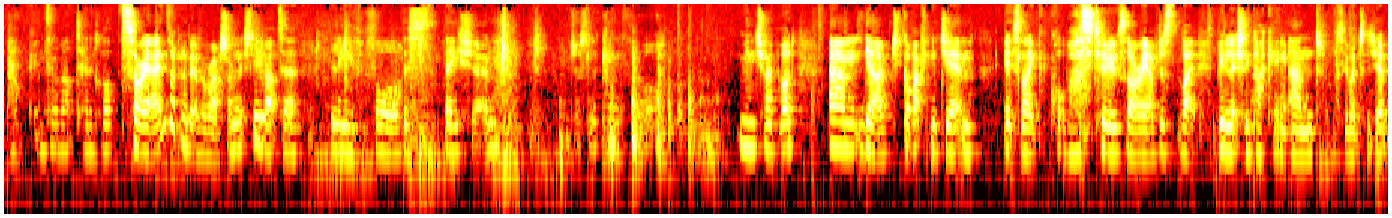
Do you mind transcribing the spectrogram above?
pack until about 10 o'clock. Sorry, I ended up in a bit of a rush. I'm literally about to leave for the station. I'm just looking for mini tripod. Um, yeah, I've got back from the gym. It's like quarter past two, sorry. I've just like been literally packing and obviously went to the gym.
